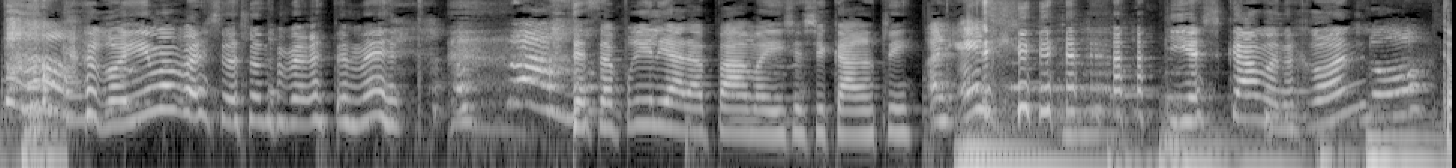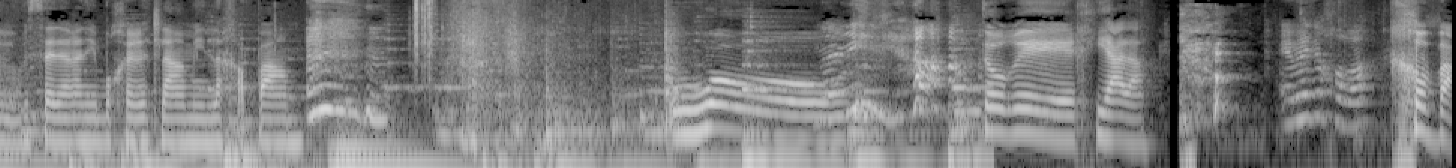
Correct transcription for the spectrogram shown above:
פעם. רואים אבל שאת לא דוברת אמת. תספרי לי על הפעם ההיא ששיקרת לי. אני אין... כי יש כמה, נכון? לא. טוב, בסדר, אני בוחרת להאמין לך הפעם. וואו. תורך, יאללה. אמת או חובה? חובה.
